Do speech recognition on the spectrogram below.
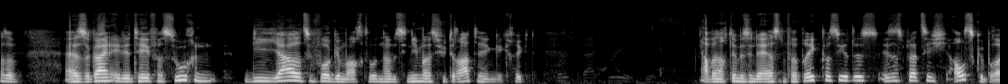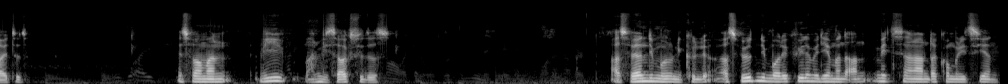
also äh, sogar in EDT-Versuchen, die Jahre zuvor gemacht wurden, haben sie niemals Hydrate hingekriegt. Aber nachdem es in der ersten Fabrik passiert ist, ist es plötzlich ausgebreitet. Es war man, wie, Mann, wie sagst du das? Als, wären die Moleküle, als würden die Moleküle mit jemand an, miteinander kommunizieren.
